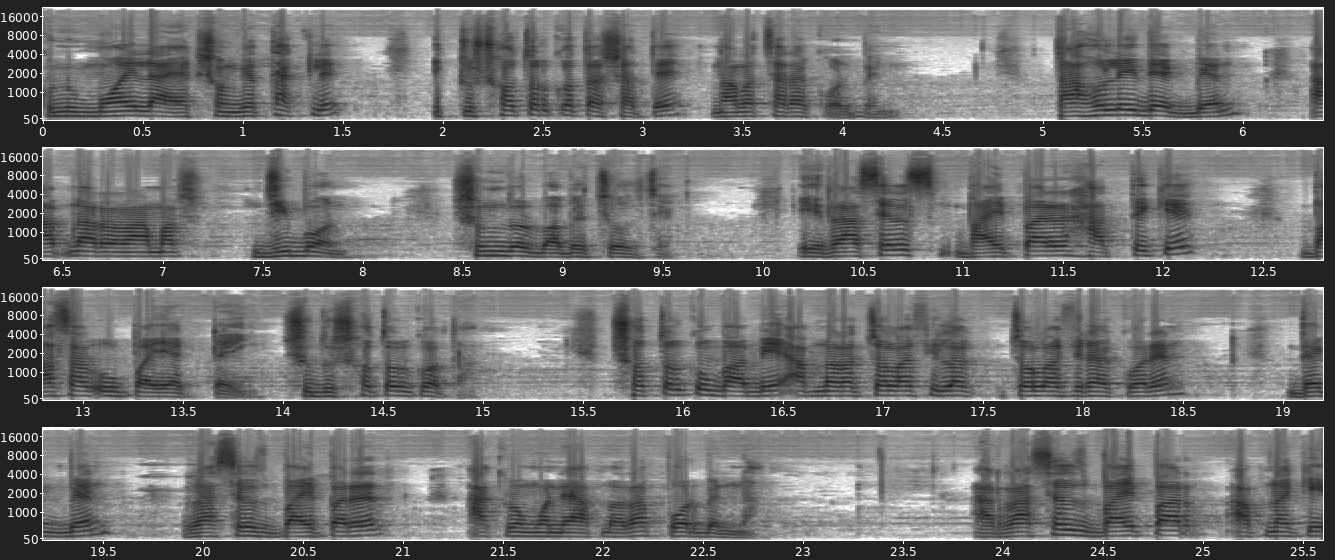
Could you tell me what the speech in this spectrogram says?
কোনো ময়লা একসঙ্গে থাকলে একটু সতর্কতার সাথে নাড়াচাড়া করবেন। তাহলেই দেখবেন আপনার আর আমার জীবন সুন্দরভাবে চলছে। এই রাসেলস ভাইপারের হাত থেকে বাঁচার উপায় একটাই, শুধু সতর্কতা। সতর্কভাবে আপনারা চলাফেরা চলাফেরা করেন, দেখবেন রাসেলস ভাইপারের আক্রমণে আপনারা পড়বেন না। আর রাসেলস বাইপার আপনাকে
